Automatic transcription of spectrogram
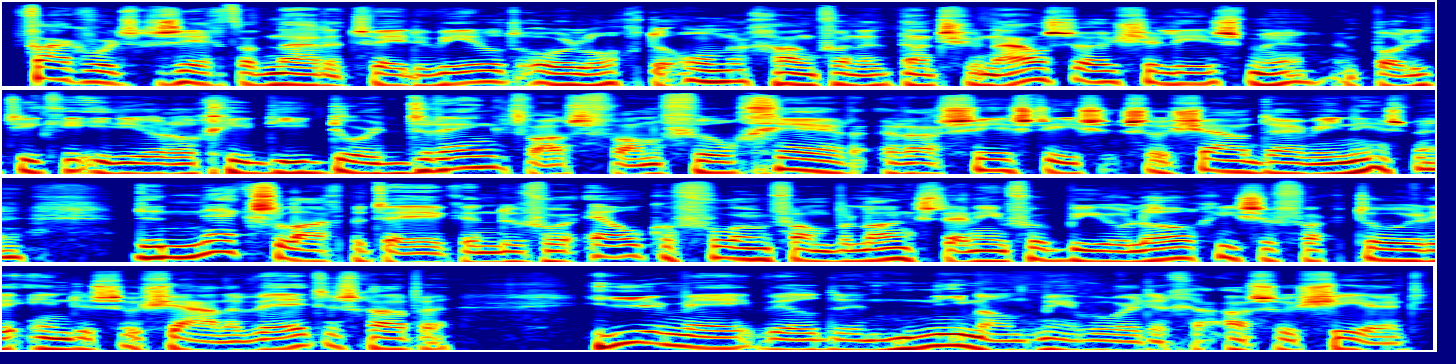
Vaak wordt gezegd dat na de Tweede Wereldoorlog de ondergang van het nationaalsocialisme, een politieke ideologie die doordrenkt was van vulgair racistisch sociaal darwinisme, de nekslag betekende voor elke vorm van belangstelling voor biologische factoren in de sociale wetenschappen. Hiermee wilde niemand meer worden geassocieerd.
